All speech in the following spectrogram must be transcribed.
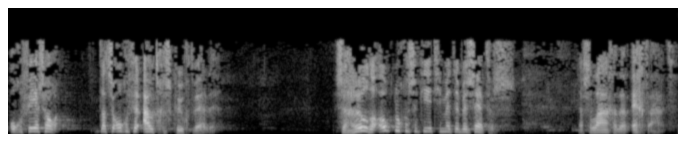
ongeveer zo, dat ze ongeveer uitgespuugd werden. Ze heulden ook nog eens een keertje met de bezetters. Ja, ze lagen er echt uit.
